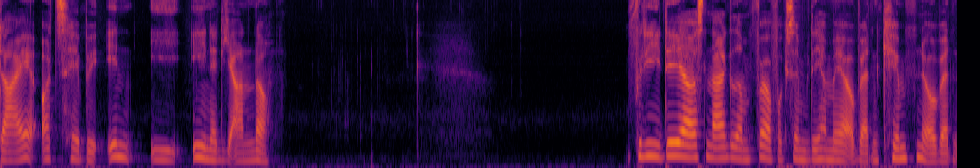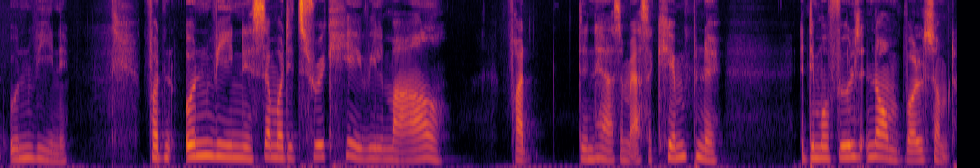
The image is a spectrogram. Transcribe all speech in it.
dig at tabe ind i en af de andre. Fordi det jeg også snakkede om før, for eksempel det her med at være den kæmpende og være den undvigende – for den undvigende, så må det trick helt vildt meget fra den her, som er så kæmpende, at det må føles enormt voldsomt.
